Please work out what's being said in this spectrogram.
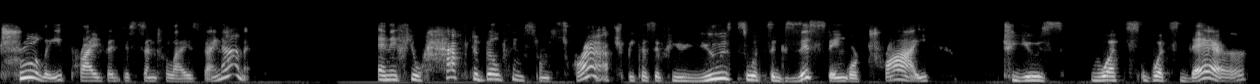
truly private decentralized dynamic and if you have to build things from scratch because if you use what's existing or try to use what's what's there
